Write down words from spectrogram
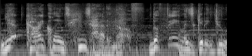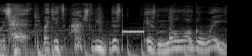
Yet Kai claims he's had enough. The fame is getting to his head. Like it's actually this is no longer Ray.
